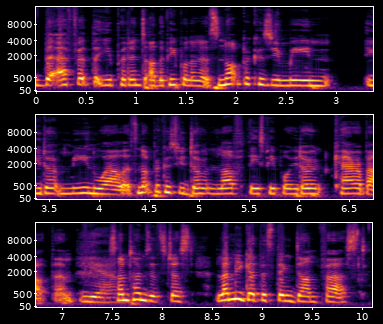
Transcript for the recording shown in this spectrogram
the effort that you put into other people, and it's not because you mean you don't mean well. It's not because you don't love these people, you don't care about them. Yeah. Sometimes it's just, let me get this thing done first.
